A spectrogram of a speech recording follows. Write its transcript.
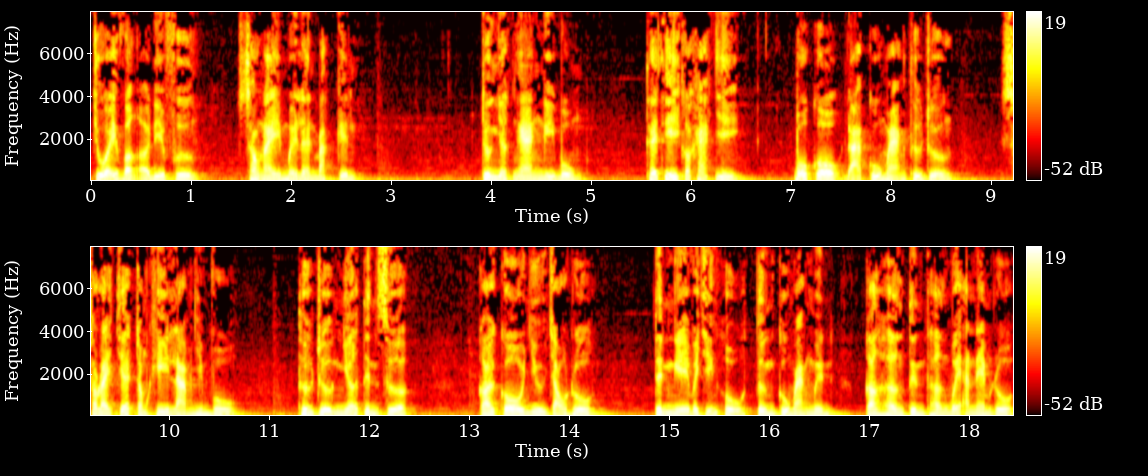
chú ấy vẫn ở địa phương, sau này mới lên Bắc Kinh. Trương Nhất Ngang nghĩ bụng, thế thì có khác gì? Bố cô đã cứu mạng thứ trưởng, sau lại chết trong khi làm nhiệm vụ. Thứ trưởng nhớ tình xưa, coi cô như cháu ruột. Tình nghĩa với chiến hữu từng cứu mạng mình còn hơn tình thân với anh em ruột.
